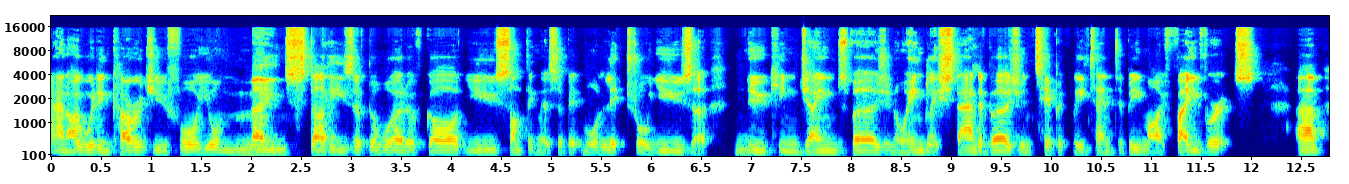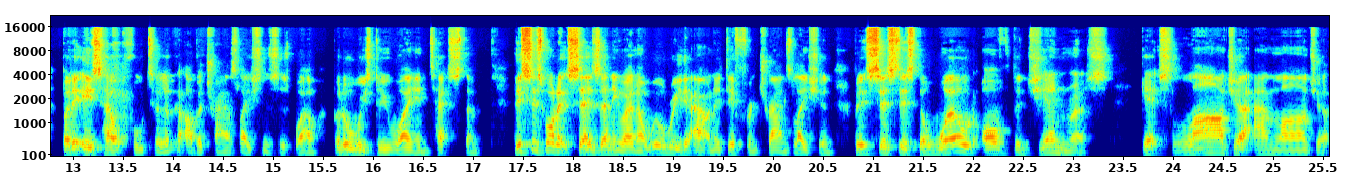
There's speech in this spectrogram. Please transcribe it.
and I would encourage you for your main studies of the Word of God, use something that's a bit more literal. Use a New King James Version or English Standard Version, typically tend to be my favorites. Um, but it is helpful to look at other translations as well. But always do weigh and test them. This is what it says anyway, and I will read it out in a different translation. But it says this the world of the generous gets larger and larger.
